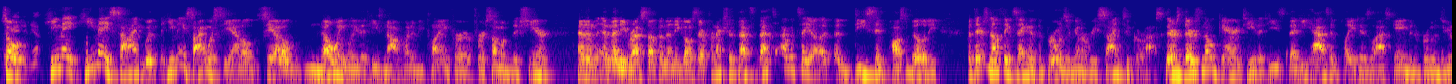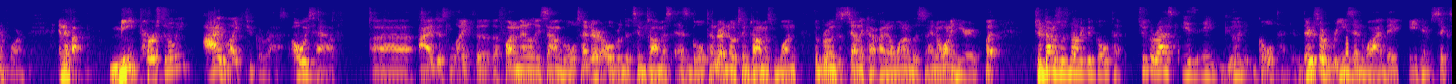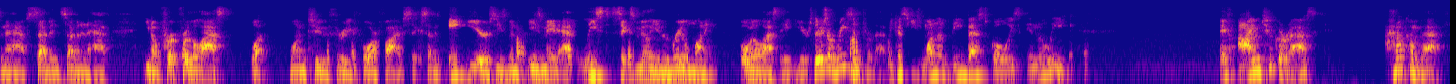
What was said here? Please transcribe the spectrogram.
So Free agent, yeah. he may he may sign with he may sign with Seattle Seattle knowingly that he's not going to be playing for for some of this year, and then and then he rests up and then he goes there for next year. That's that's I would say a, a decent possibility. But there's nothing saying that the Bruins are going to re-sign Tuukka Rask. There's there's no guarantee that he's that he hasn't played his last game in a Bruins uniform. And if I, me personally, I like Tuukka Rask, always have. Uh, I just like the the fundamentally sound goaltender over the Tim Thomas as goaltender. I know Tim Thomas won the Bruins the Stanley Cup. I don't want to listen. I don't want to hear it. But Tim Thomas was not a good goaltender. Tuukka Rask is a good goaltender. There's a reason why they paid him six and a half, seven, seven and a half. You know, for for the last what one, two, three, four, five, six, seven, eight years. He's been he's made at least six million real money over the last eight years. There's a reason for that because he's one of the best goalies in the league. If I'm Tuukka Rask, I don't come back.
